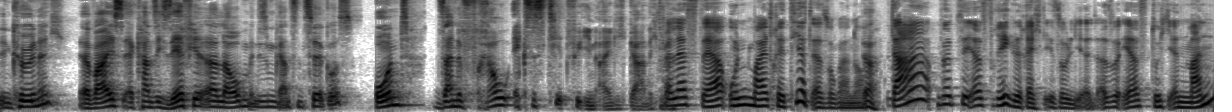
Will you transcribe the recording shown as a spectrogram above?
den König. Er weiß, er kann sich sehr viel erlauben in diesem ganzen Zirkus. Und seine Frau existiert für ihn eigentlich gar nicht mehr. Verlässt er und malträtiert er sogar noch. Ja. Da wird sie erst regelrecht isoliert. Also erst durch ihren Mann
